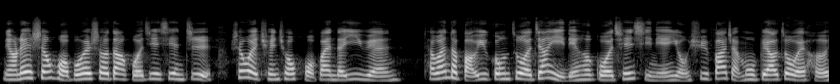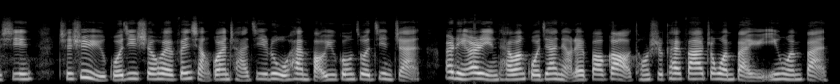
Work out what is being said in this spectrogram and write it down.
鸟类生活不会受到国界限制，身为全球伙伴的一员。台湾的保育工作将以联合国千禧年永续发展目标作为核心，持续与国际社会分享观察记录和保育工作进展。二零二零台湾国家鸟类报告同时开发中文版与英文版，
